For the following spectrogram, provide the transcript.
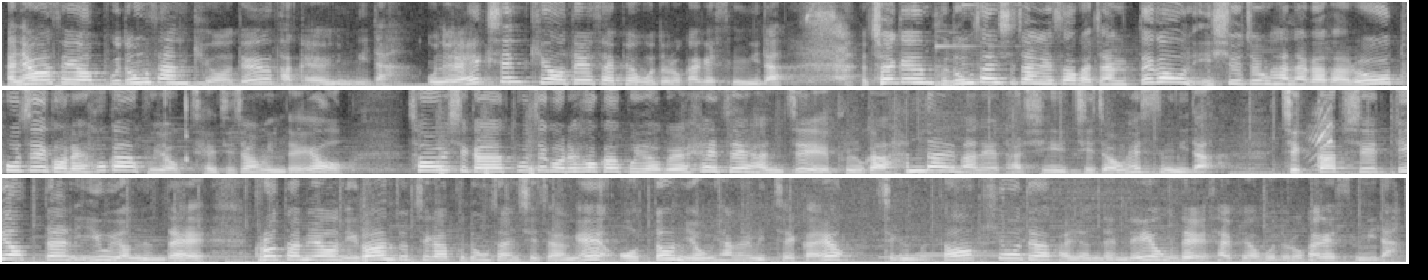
안녕하세요. 부동산 키워드 박하연입니다. 오늘의 핵심 키워드 살펴보도록 하겠습니다. 최근 부동산 시장에서 가장 뜨거운 이슈 중 하나가 바로 토지거래 허가구역 재지정인데요. 서울시가 토지거래 허가구역을 해제한 지 불과 한 달 만에 다시 지정했습니다. 집값이 뛰었단 이유였는데 그렇다면 이러한 조치가 부동산 시장에 어떤 영향을 미칠까요? 지금부터 키워드와 관련된 내용들 살펴보도록 하겠습니다.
